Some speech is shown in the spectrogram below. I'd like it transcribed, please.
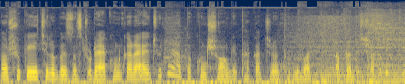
দর্শক, এই ছিল বিজনেস টুডে এখনকার আয়োজনে এতক্ষণ সঙ্গে থাকার জন্য ধন্যবাদ আপনাদের সবাইকে।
